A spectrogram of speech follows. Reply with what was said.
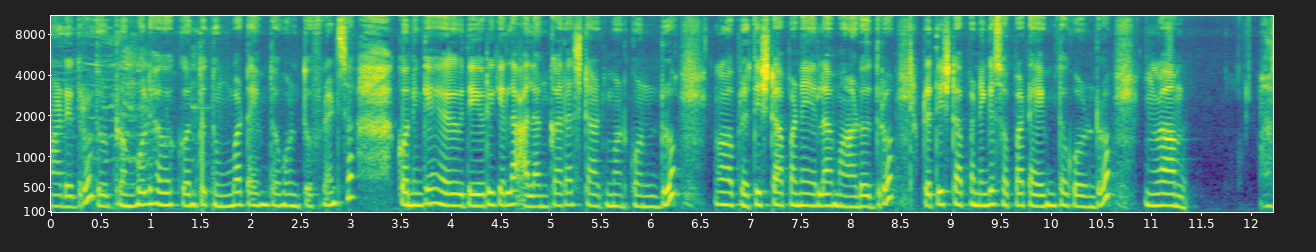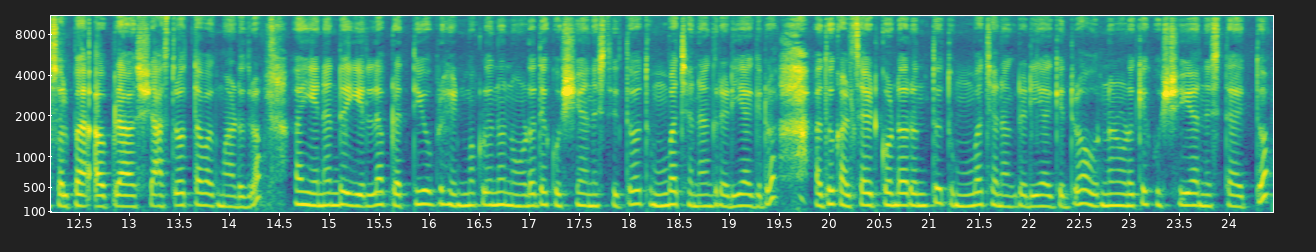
ಮಾಡಿದ್ರು. ದೊಡ್ಡ ರಂಗೋಲಿ ಹಾಕೋಕ್ಕಂತೂ ತುಂಬ ಟೈಮ್ ತೊಗೊಂತು ಫ್ರೆಂಡ್ಸ್ ಕೊನೆಗೆ ದೇವರಿಗೆಲ್ಲ ಅಲಂಕಾರ ಸ್ಟಾರ್ಟ್ ಮಾಡಿಕೊಂಡ್ರು. ಪ್ರತಿಷ್ಠಾಪನೆ ಎಲ್ಲ ಮಾಡಿದ್ರು. ಪ್ರತಿಷ್ಠಾಪನೆಗೆ ಸ್ವಲ್ಪ ಟೈಮ್ ತೊಗೊಂಡ್ರು. ಸ್ವಲ್ಪ ಪ್ರ ಶಾಸ್ತ್ರೋತ್ತವಾಗಿ ಮಾಡಿದ್ರು. ಏನಂದರೆ, ಎಲ್ಲ ಪ್ರತಿಯೊಬ್ಬರು ಹೆಣ್ಮಕ್ಳು ನೋಡೋದೇ ಖುಷಿ ಅನ್ನಿಸ್ತಿತ್ತು. ತುಂಬ ಚೆನ್ನಾಗಿ ರೆಡಿಯಾಗಿದ್ರು ಅದು ಕಳಸ ಇಟ್ಕೊಂಡವ್ರಂತೂ ತುಂಬ ಚೆನ್ನಾಗಿ ರೆಡಿಯಾಗಿದ್ರು ಅವ್ರನ್ನ ನೋಡೋಕ್ಕೆ ಖುಷಿ ಅನ್ನಿಸ್ತಾ ಇತ್ತು.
